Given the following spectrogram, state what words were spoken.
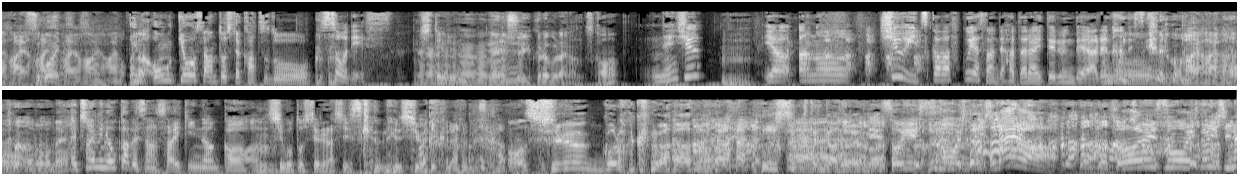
はいはい。すごいねはいはいはい。今音響さんとして活動そうです。してるんだねえー年収いくらぐらいなんですか？年収？うん。いや、あのー週5日は服屋さんで働いてるんで、あれなんですけど。はいはいはい。なるほどね え、。ちなみに岡部さん最近なんかん仕事してるらしいですけど、年収はいくらなんですか？週5、6は、あの、飲食店で働いてねます。そういう質問を人にしないのそういう質問を人にしない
